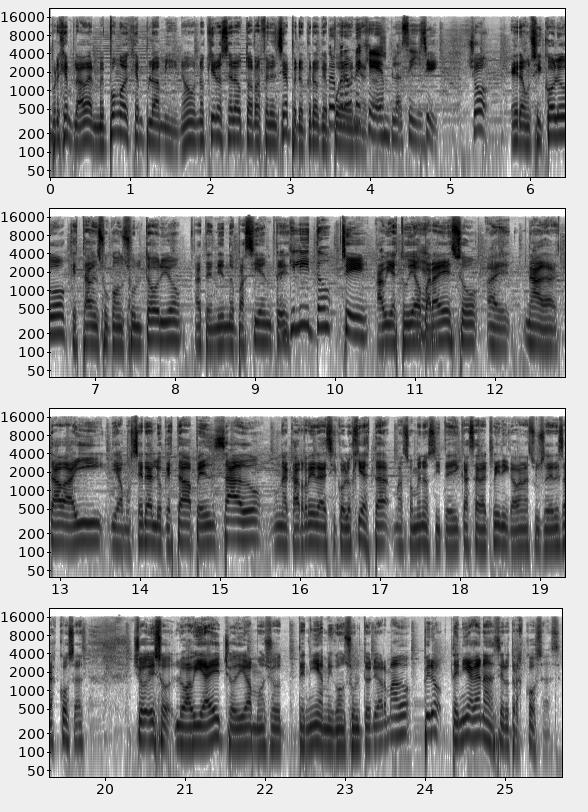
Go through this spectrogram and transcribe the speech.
Por ejemplo, a ver, me pongo ejemplo a mí, ¿no? No quiero ser autorreferencial, pero creo que Pero puede para un ejemplo, sí. Sí, yo era un psicólogo que estaba en su consultorio atendiendo pacientes. Tranquilito. Sí, había estudiado Bien. para eso. eh, nada, estaba ahí, digamos, era lo que estaba pensado. Una carrera de psicología está más o menos, si te dedicas a la clínica, van a suceder esas cosas. Yo eso lo había hecho, digamos, yo tenía mi consultorio armado, pero tenía ganas de hacer otras cosas.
